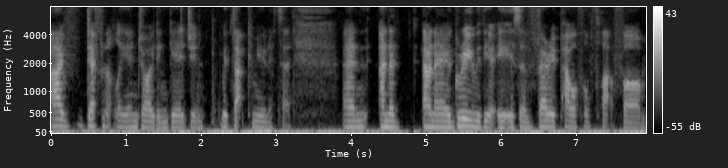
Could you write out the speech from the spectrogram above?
I've definitely enjoyed engaging with that community, and and I, and I agree with you. It is a very powerful platform,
